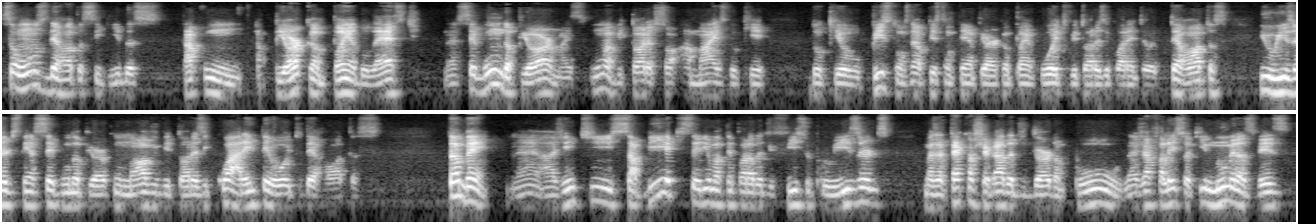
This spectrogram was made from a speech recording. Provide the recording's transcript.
são 11 derrotas seguidas. Tá com a pior campanha do leste, né? segunda pior, mas uma vitória só a mais do que do que o Pistons, né? O Pistons tem a pior campanha com 8 vitórias e 48 derrotas, e o Wizards tem a segunda pior com 9 vitórias e 48 derrotas. Também, né? A gente sabia que seria uma temporada difícil para o Wizards, mas até com a chegada de Jordan Poole, né? Já falei isso aqui inúmeras vezes,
